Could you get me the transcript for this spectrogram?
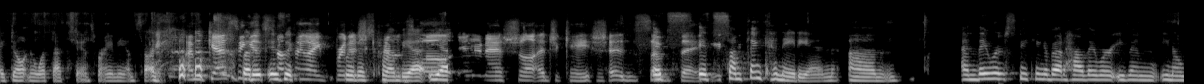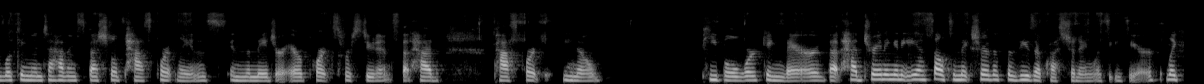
I don't know what that stands for, Amy. I'm sorry. I'm guessing But it's it something like British, British Columbia, yeah. International Education, it's, something. it's something Canadian. Um, and they were speaking about how they were even, you know, looking into having special passport lanes in the major airports for students that had passport, you know, people working there that had training in ESL to make sure that the visa questioning was easier. Like,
